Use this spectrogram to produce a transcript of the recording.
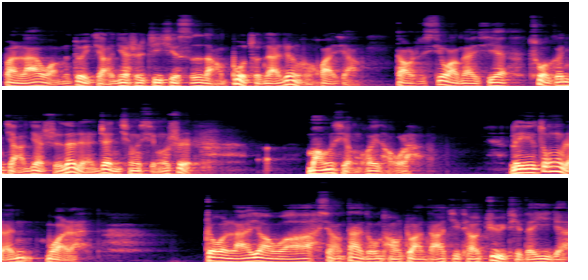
本来我们对蒋介石及其死党不存在任何幻想。倒是希望那些错跟蒋介石的人认清形势，猛醒回头了。李宗仁默然。周恩来要我向戴总统转达几条具体的意见。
